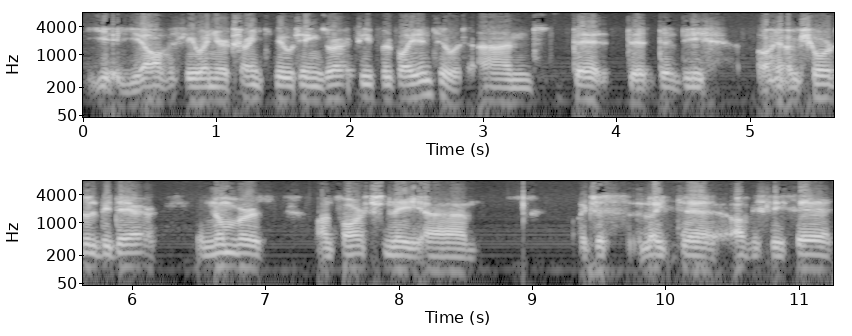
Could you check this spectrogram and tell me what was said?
you, you obviously when you're trying to do things right, people buy into it, and they, they, they'll be. I'm sure they'll be there in numbers. Unfortunately, um, I just like to obviously say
